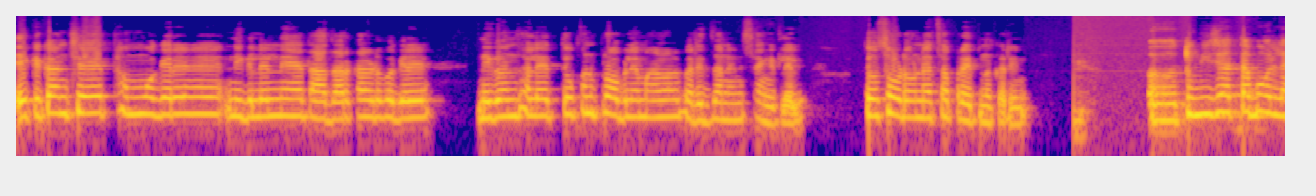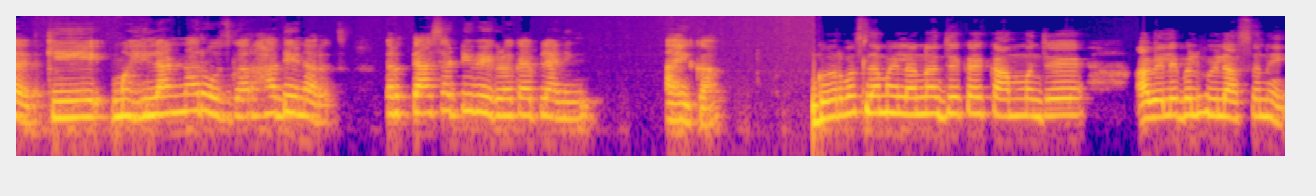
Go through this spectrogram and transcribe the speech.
एकेकांचे थंब वगैरे निघलेले नाही आहेत आधार कार्ड वगैरे निघन झाले आहेत तो पण प्रॉब्लेम आम्हाला बरेच जणांनी सांगितलेले. तो सोडवण्याचा प्रयत्न करेन. तुम्ही जे आता बोललात की महिलांना रोजगार हा देणारच तर त्यासाठी वेगळं काय प्लॅनिंग आहे का? घर बसल्या महिलांना जे काही काम म्हणजे अवेलेबल होईल असं नाही.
